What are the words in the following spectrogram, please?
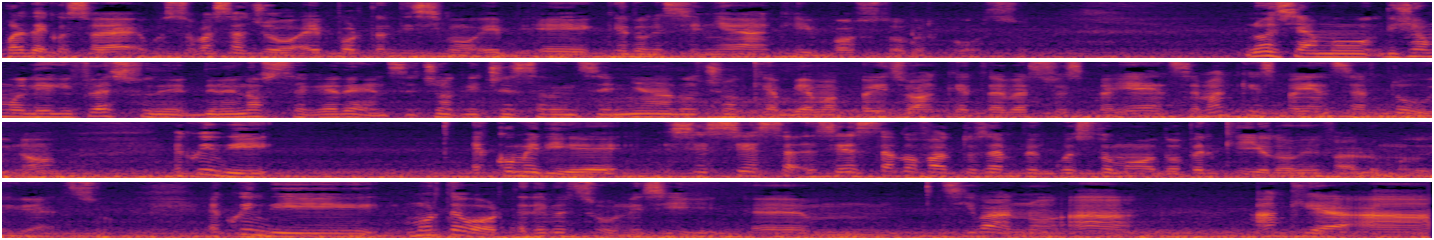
Guardate, questo, questo passaggio è importantissimo e, e credo che segnerà anche il vostro percorso noi siamo diciamo il riflesso de- delle nostre credenze, ciò che ci è stato insegnato, ciò che abbiamo appreso anche attraverso esperienze, ma anche esperienze altrui, no? E quindi è come dire, se, se, è se, è stato fatto sempre in questo modo, perché io dovrei farlo in modo diverso? E quindi molte volte le persone si, ehm, si vanno a, anche a,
